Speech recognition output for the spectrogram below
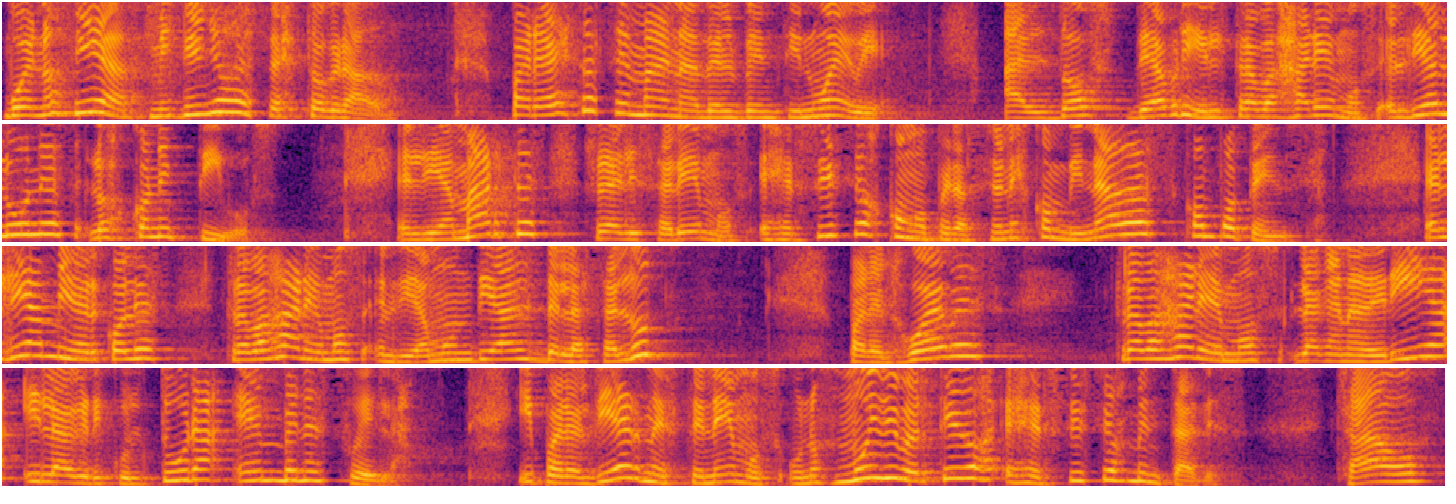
Buenos días, mis niños de sexto grado. Para esta semana del 29 al 2 de abril trabajaremos el día lunes los conectivos. El día martes realizaremos ejercicios con operaciones combinadas con potencia. El día miércoles trabajaremos el Día Mundial de la Salud. Para el jueves trabajaremos la ganadería y la agricultura en Venezuela. Y para el viernes tenemos unos muy divertidos ejercicios mentales. Chao.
